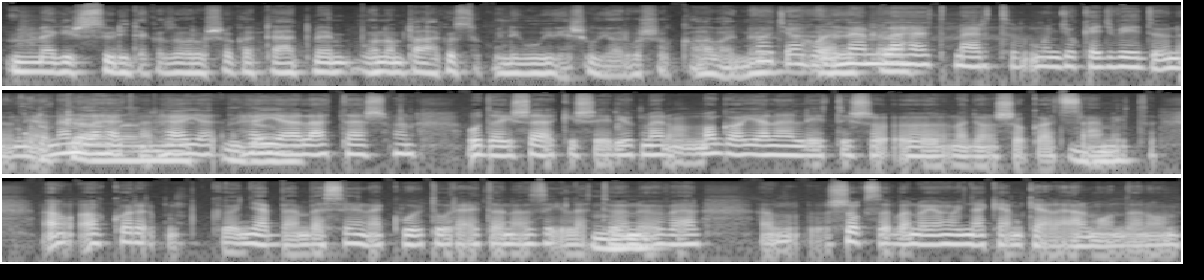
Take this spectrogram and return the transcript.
meg is szűritek az orvosokat, tehát mert gondolom találkoztok mindig új és új orvosokkal, vagy nők. Vagy ahol nőkkel. nem lehet, mert mondjuk egy védőnőnél oda nem lehet, menni, mert helye, helyi ellátás van, oda is elkísérjük, mert maga a jelenlét is ö, nagyon sokat mm. számít. Akkor könnyebben beszélnek kultúráltan az illető mm. nővel. Sokszor van olyan, hogy nekem kell elmondanom.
